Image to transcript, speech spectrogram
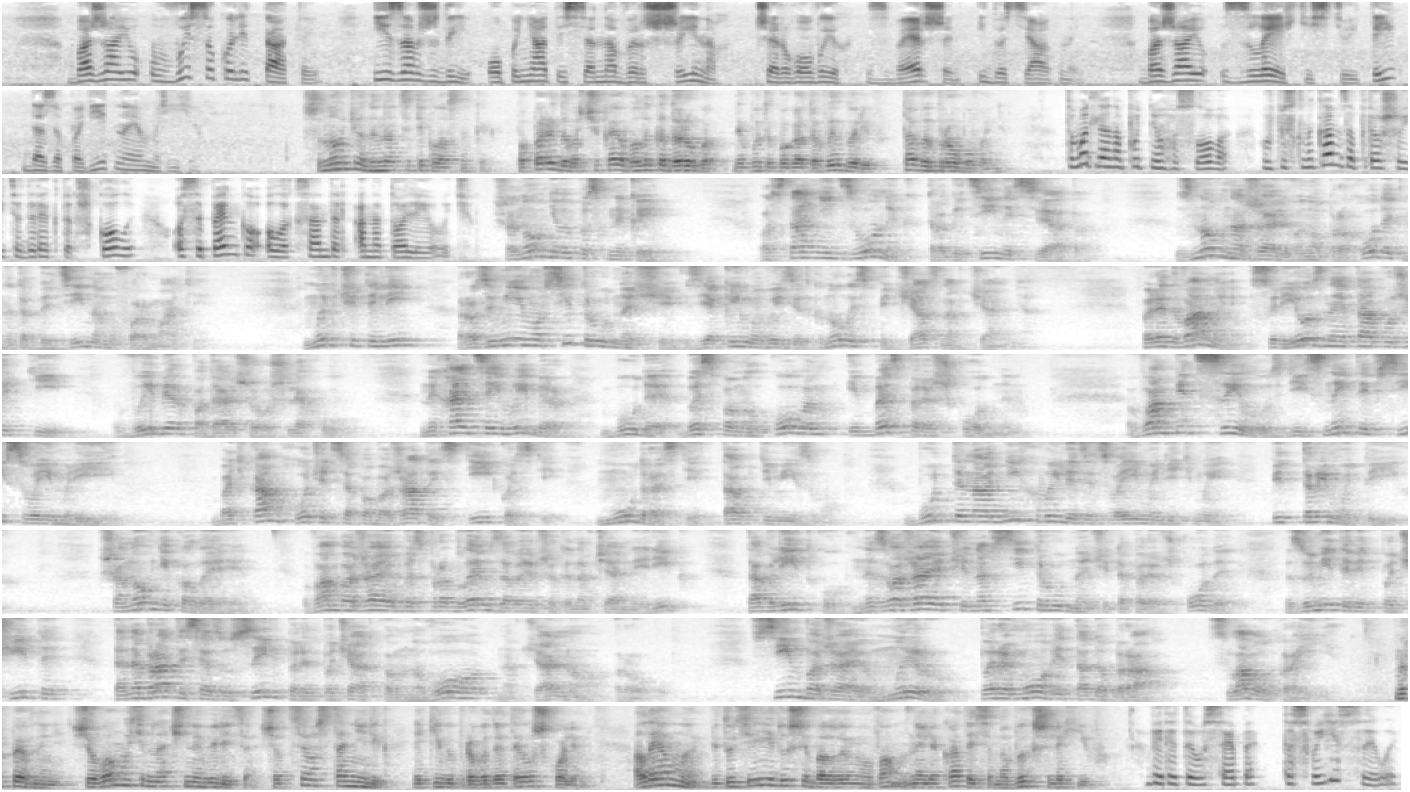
Бажаю високо літати і завжди опинятися на вершинах чергових звершень і досягнень. Бажаю з легкістю йти до заповітної мрії. Шановні одинадцятикласники, попереду вас чекає велика дорога, де буде багато виборів та випробувань. Тому для напутнього слова випускникам запрошується директор школи Осипенко Олександр Анатолійович. Шановні випускники, останній дзвоник традиційне свято. Знов, на жаль, воно проходить на традиційному форматі. Ми, вчителі, розуміємо всі труднощі, з якими ви зіткнулись під час навчання. Перед вами серйозний етап у житті, вибір подальшого шляху. Нехай цей вибір буде безпомилковим і безперешкодним. Вам під силу здійснити всі свої мрії. Батькам хочеться побажати стійкості, мудрості та оптимізму. Будьте на одній хвилі зі своїми дітьми, підтримуйте їх. Шановні колеги, вам бажаю без проблем завершити навчальний рік та влітку, незважаючи на всі труднощі та перешкоди, зуміти відпочити та набратися зусиль перед початком нового навчального року. Всім бажаю миру, перемоги та добра. Слава Україні! Ми впевнені, що вам усім наче не віриться, що це останній рік, який ви проведете у школі. Але ми від усієї душі бажаємо вам не лякатися нових шляхів. Вірити у себе та свої сили.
